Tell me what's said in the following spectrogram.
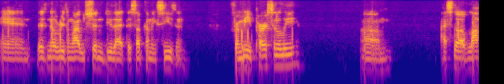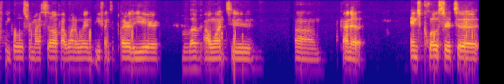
And there's no reason why we shouldn't do that this upcoming season. For me personally, um, I still have lofty goals for myself. I want to win Defensive Player of the Year. Love it. I want to um, kind of inch closer to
